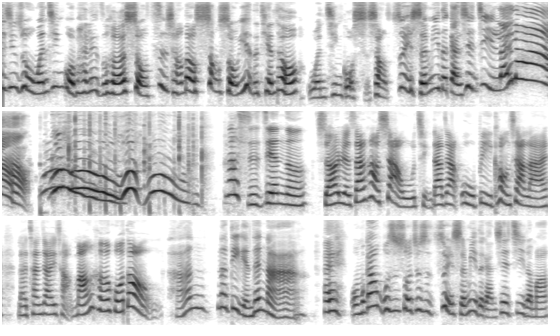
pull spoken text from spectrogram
为庆祝文青果排列组合首次尝到上首页的甜头，文青果史上最神秘的感谢季来啦！那时间呢？十二月三号下午，请大家务必空下来来参加一场盲盒活动啊！那地点在哪？哎，我们刚刚不是说就是最神秘的感谢祭了吗？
